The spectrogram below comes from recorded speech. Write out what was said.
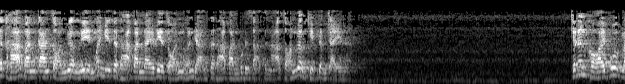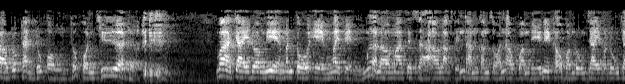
สถาบันการสอนเรื่องนี้ไม่มีสถาบันใดที่สอนเหมือนอย่างสถาบันพุทธศาสนาสอนเรื่องจิตเรื่องใจนะฉะนั้นขอให้พวกเราทุกท่านทุกองค์ ทุกคนเชื่อเถอะ ว่าใจดวงนี้มันโตเองไม่เป็น เมื่อเรามาศึกษาเอาหลักศีลธรรมคำสอนเอาความดีนี่เข้าบำรุงใจบำรุงใจ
